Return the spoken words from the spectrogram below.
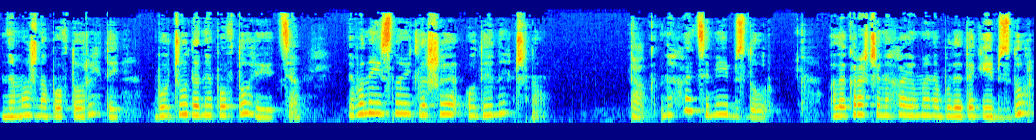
не можна повторити, бо чуда не повторюються. Вони існують лише одинично. Так, нехай це мій бздур, але краще нехай у мене буде такий бздур,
